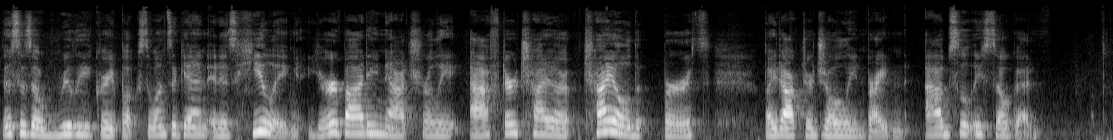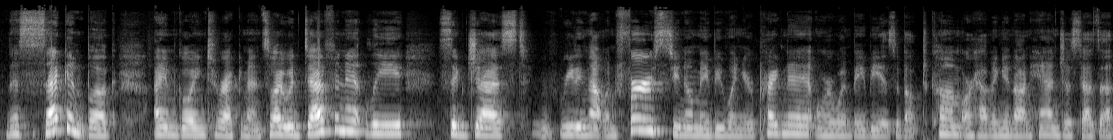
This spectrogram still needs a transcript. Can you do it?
This is a really great book. So, once again, it is Healing Your Body Naturally After Child- Childbirth by Dr. Jolene Brighten. Absolutely so good. The second book I am going to recommend. So I would definitely suggest reading that one first, you know, maybe when you're pregnant or when baby is about to come or having it on hand just as a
